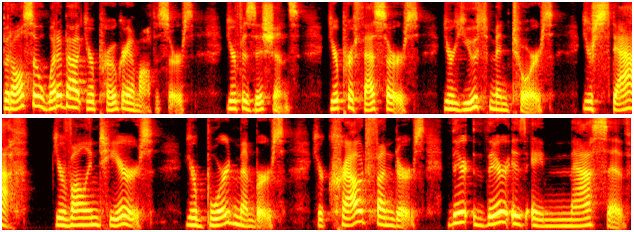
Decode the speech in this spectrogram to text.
But also, what about your program officers, your physicians, your professors, your youth mentors, your staff, your volunteers, your board members, your crowd funders. There, there is a massive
